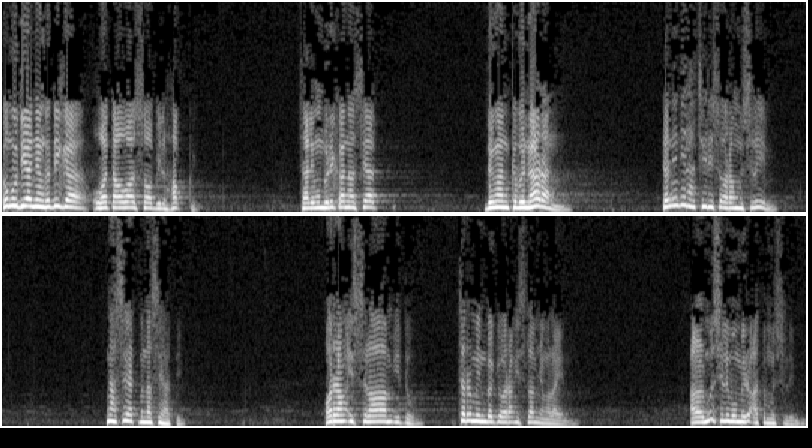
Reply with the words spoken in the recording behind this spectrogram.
Kemudian yang ketiga, watawasaw bil haqq saling memberikan nasihat dengan kebenaran. Dan inilah ciri seorang muslim. Nasihat menasihati. Orang Islam itu cermin bagi orang Islam yang lain. Al muslimu mir'atu muslim.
